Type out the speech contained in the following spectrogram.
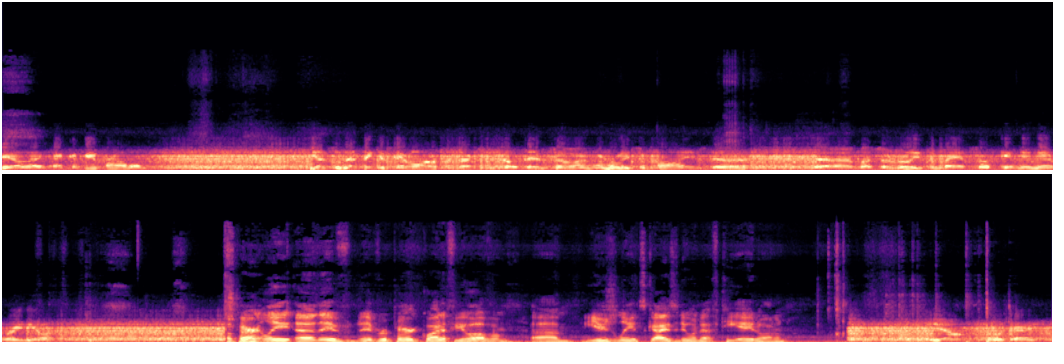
Yeah, that, that could be a problem. Yeah, so that thing has got a lot of protection built in, so I'm, I'm really surprised. Uh, uh, must have really some bad stuff getting in that radio. Apparently, uh, they've they've repaired quite a few of them. Um, usually, it's guys doing FT8 on them. Yeah, okay.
